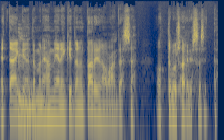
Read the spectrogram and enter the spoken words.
Että tämäkin mm. on tämmöinen ihan mielenkiintoinen tarina vaan tässä ottelusarjassa sitten.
